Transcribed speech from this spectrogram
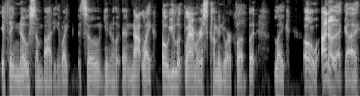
if they know somebody like so you know not like oh you look glamorous come into our club but like oh i know that guy.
